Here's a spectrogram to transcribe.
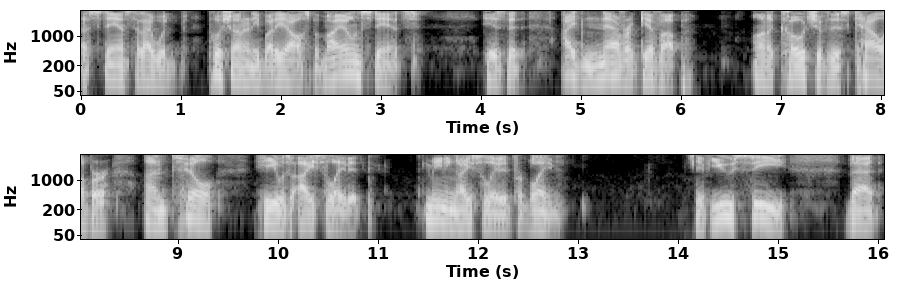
a stance that I would push on anybody else, but my own stance is that I'd never give up on a coach of this caliber until he was isolated, meaning isolated for blame. If you see that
